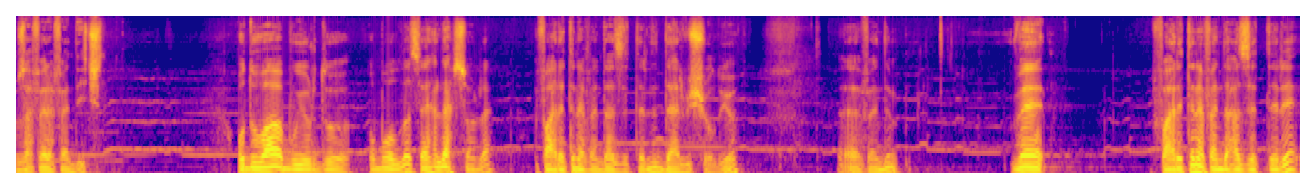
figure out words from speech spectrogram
Muzaffer Efendi için. O dua buyurduğu o molla seneler sonra Fahrettin Efendi Hazretleri'nin derviş oluyor. Efendim ve Fahrettin Efendi Hazretleri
